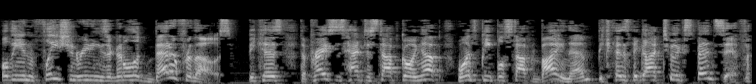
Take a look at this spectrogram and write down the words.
well, the inflation readings are going to look better for those because the prices had to stop going up once people stopped buying them because they got too expensive.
